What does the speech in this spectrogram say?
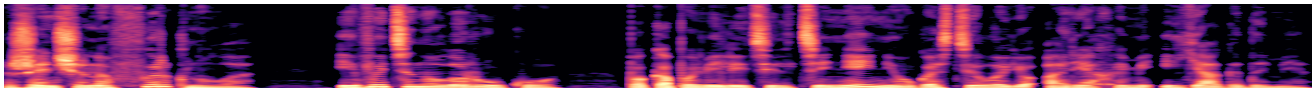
Женщина фыркнула и вытянула руку, пока повелитель теней не угостил ее орехами и ягодами.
